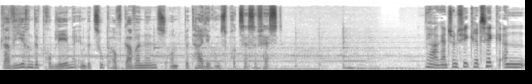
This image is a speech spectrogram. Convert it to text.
gravierende Probleme in Bezug auf Governance und Beteiligungsprozesse fest. Ja, ganz schön viel Kritik an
